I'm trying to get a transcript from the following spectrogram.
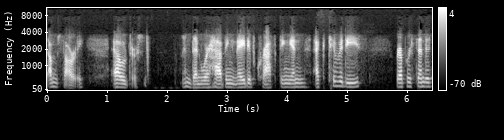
I'm sorry, elders. And then we're having native crafting and activities represented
